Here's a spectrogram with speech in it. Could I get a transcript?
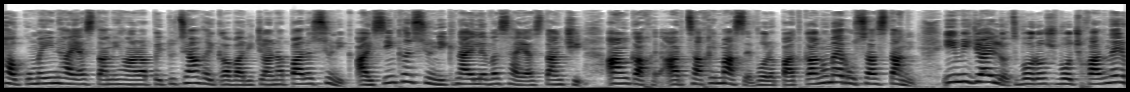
փակում էին Հայաստանի Հանրապետության ղեկավարի ճանապարհը Սյունիք, այսինքն Սյունիքն այլևս Հայաստան չի, անկախ է Արցախի մաս է, որը պատկանում է Ռուսաստանին։ Իմիջայլոց որոշ ոչխարներ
